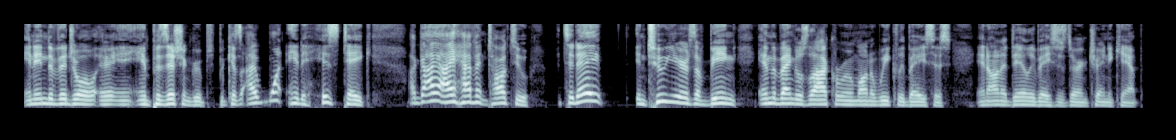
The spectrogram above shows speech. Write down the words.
and individual in position groups because I wanted his take. A guy I haven't talked to today in two years of being in the Bengals locker room on a weekly basis and on a daily basis during training camp.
